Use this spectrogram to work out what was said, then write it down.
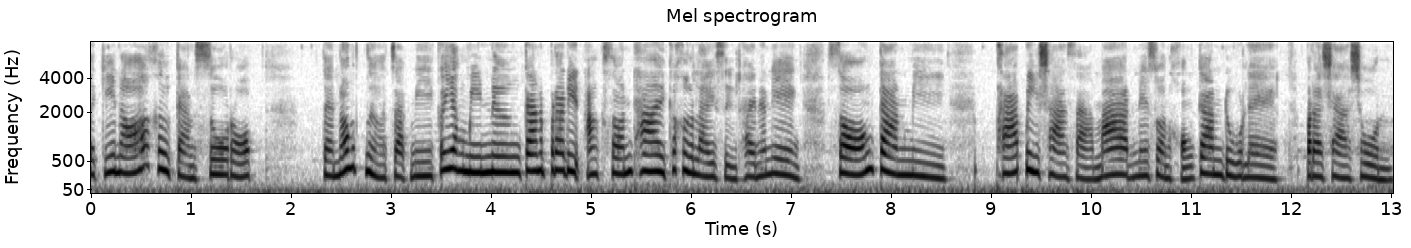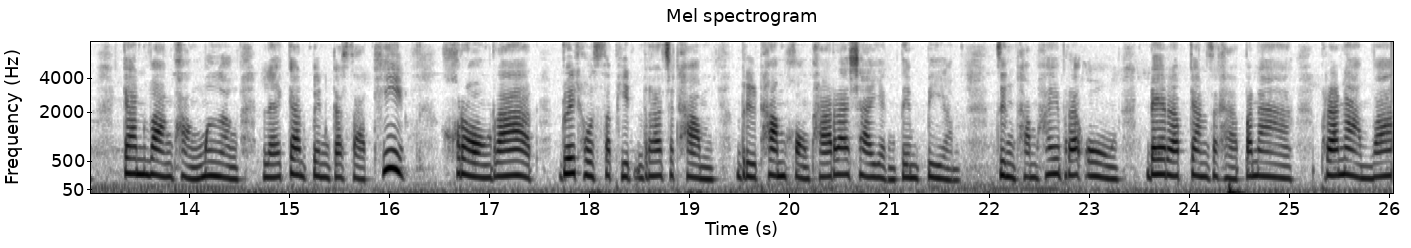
ตะกี้เนาะคือการสู้รบ แต่นอกเหนือจากนี้ก็ยังมีหนึ่งการประดิษฐ์อักษรไทยก็คือลายสื่อไทยนั่นเอง 2. การมีพระปีชาสามารถในส่วนของการดูแลประชาชน การวางผังเมือง และการเป็นกษัตริย์ที่ครองราช ด้วยทศพิธราชธรรม หรือธรรมของพระราชาอย่างเต็มเปี่ยม จึงทำให้พระองค์ได้รับการสถาปนา พระนามว่า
